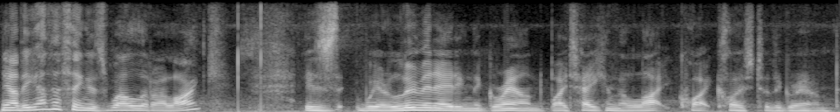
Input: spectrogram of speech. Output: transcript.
Now the other thing as well that I like is we're illuminating the ground by taking the light quite close to the ground.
